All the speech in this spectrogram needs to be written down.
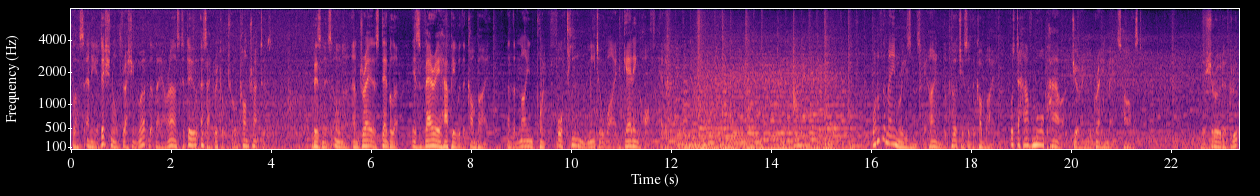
plus any additional threshing work that they are asked to do as agricultural contractors. Business owner Andreas Daebeler is very happy with the Combine and the 9.14 metre wide Geringhoff header. One of the main reasons behind the purchase of the combine was to have more power during the grain maize harvest. The Schroeder Group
